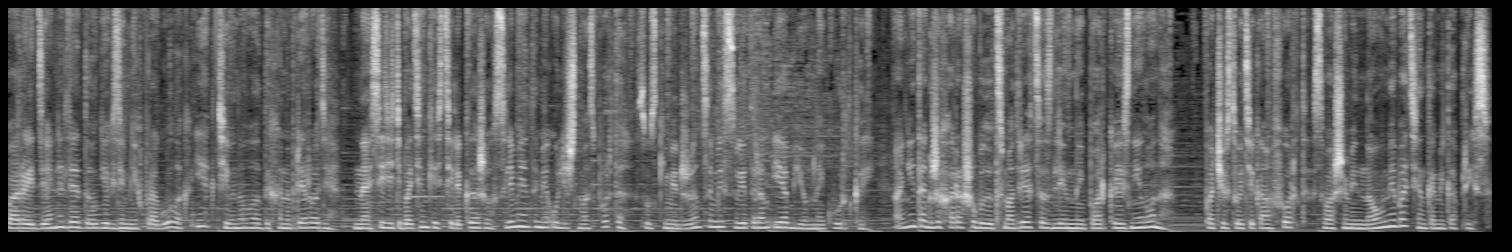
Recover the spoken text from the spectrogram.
Пара идеальна для долгих зимних прогулок и активного отдыха на природе. Носите ботинки в стиле casual с элементами уличного спорта, с узкими джинсами, свитером и объемной курткой. Они также хорошо будут смотреться с длинной паркой из нейлона. Почувствуйте комфорт с вашими новыми ботинками Каприз.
